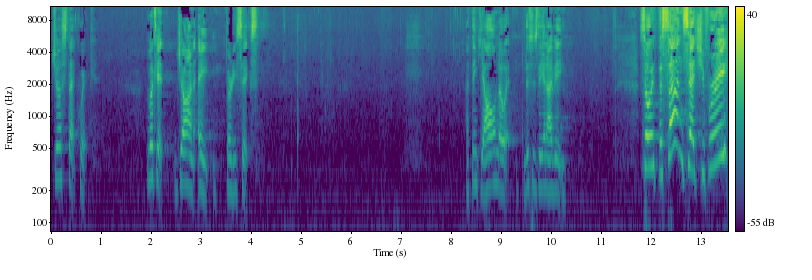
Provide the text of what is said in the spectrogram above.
Just that quick. Look at John 8, 36. I think you all know it. This is the NIV. So if the Son sets you free,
